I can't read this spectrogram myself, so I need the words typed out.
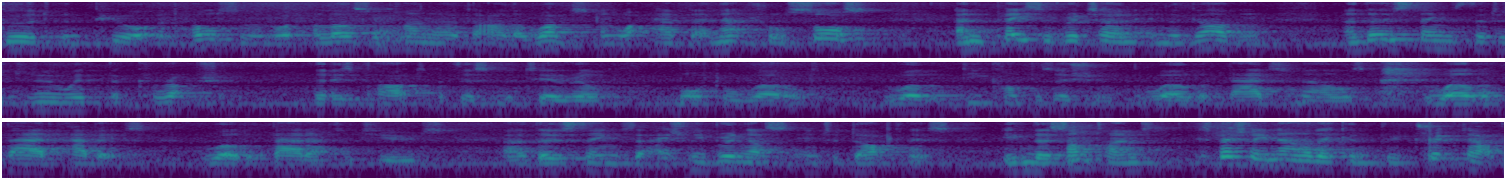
good and pure and wholesome and what Allah subhanahu wa ta'ala wants and what have their natural source and place of return in the garden, and those things that are to do with the corruption that is part of this material, mortal world. The world of decomposition, the world of bad smells, the world of bad habits, the world of bad attitudes, uh, those things that actually bring us into darkness, even though sometimes, especially now, they can be tricked up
